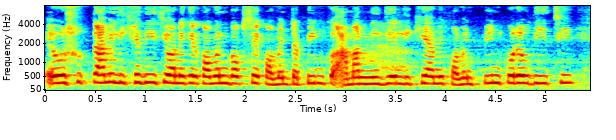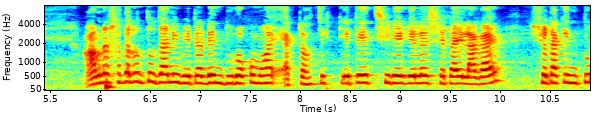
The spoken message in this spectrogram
এই ওষুধটা আমি লিখে দিয়েছি অনেকের কমেন্ট বক্সে কমেন্টটা পিন আমার নিজের লিখে আমি কমেন্ট পিন করেও দিয়েছি। আমরা সাধারণত জানি বেটাডেন দু রকম হয়। একটা হচ্ছে কেটে ছিঁড়ে গেলে সেটাই লাগায়। সেটা কিন্তু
